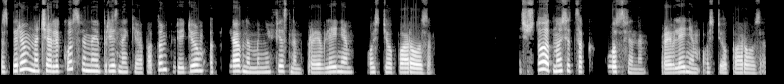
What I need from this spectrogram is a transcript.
разберем вначале косвенные признаки, а потом перейдем к явным манифестным проявлениям остеопороза. Значит, что относится к косвенным проявлениям остеопороза?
